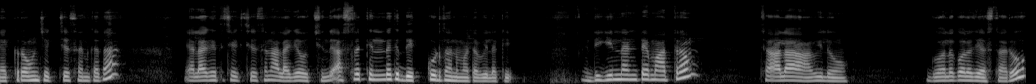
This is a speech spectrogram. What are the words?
నెక్ రౌండ్ చెక్ చేశాను కదా ఎలాగైతే చెక్ చేశానో అలాగే వచ్చింది. అసలు కిందకి దిక్కకూడదు అనమాట వీళ్ళకి. దిగిందంటే మాత్రం చాలా వీళ్ళు గోలగోల చేస్తారు.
